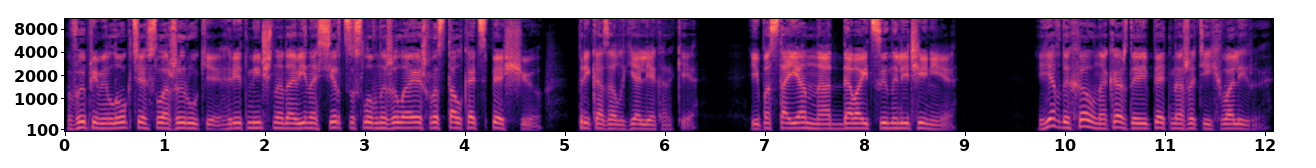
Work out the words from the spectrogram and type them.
«Выпрями локти, сложи руки, ритмично дави на сердце, словно желаешь растолкать спящую», — приказал я лекарке. «И постоянно отдавай ци на лечение». Я вдыхал на каждые пять нажатий хвалиры,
